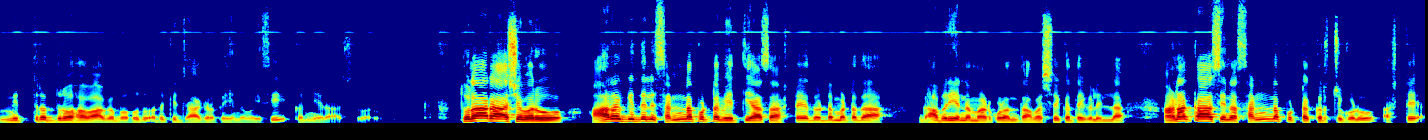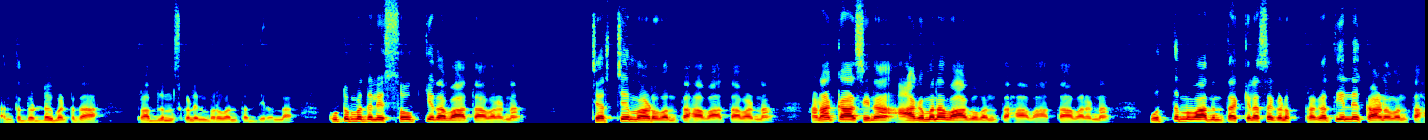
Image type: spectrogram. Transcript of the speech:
ಮಿತ್ರದ್ರೋಹವಾಗಬಹುದು. ಅದಕ್ಕೆ ಜಾಗ್ರತೆಯನ್ನು ವಹಿಸಿ ಕನ್ಯಾ ರಾಶಿಯವರು ತುಲಾ ರಾಶಿಯವರು ಆರೋಗ್ಯದಲ್ಲಿ ಸಣ್ಣ ಪುಟ್ಟ ವ್ಯತ್ಯಾಸ ಅಷ್ಟೇ, ದೊಡ್ಡ ಮಟ್ಟದ ಗಾಬರಿಯನ್ನು ಮಾಡ್ಕೊಳ್ಳೋಂಥ ಅವಶ್ಯಕತೆಗಳಿಲ್ಲ. ಹಣಕಾಸಿನ ಸಣ್ಣ ಪುಟ್ಟ ಖರ್ಚುಗಳು ಅಷ್ಟೇ ಅಂಥ ದೊಡ್ಡ ಮಟ್ಟದ ಪ್ರಾಬ್ಲಮ್ಸ್ಗಳೇನು ಬರುವಂಥದ್ದಿರಲ್ಲ. ಕುಟುಂಬದಲ್ಲಿ ಸೌಖ್ಯದ ವಾತಾವರಣ, ಚರ್ಚೆ ಮಾಡುವಂತಹ ವಾತಾವರಣ, ಹಣಕಾಸಿನ ಆಗಮನವಾಗುವಂತಹ ವಾತಾವರಣ, ಉತ್ತಮವಾದಂಥ ಕೆಲಸಗಳು ಪ್ರಗತಿಯಲ್ಲಿ ಕಾಣುವಂತಹ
